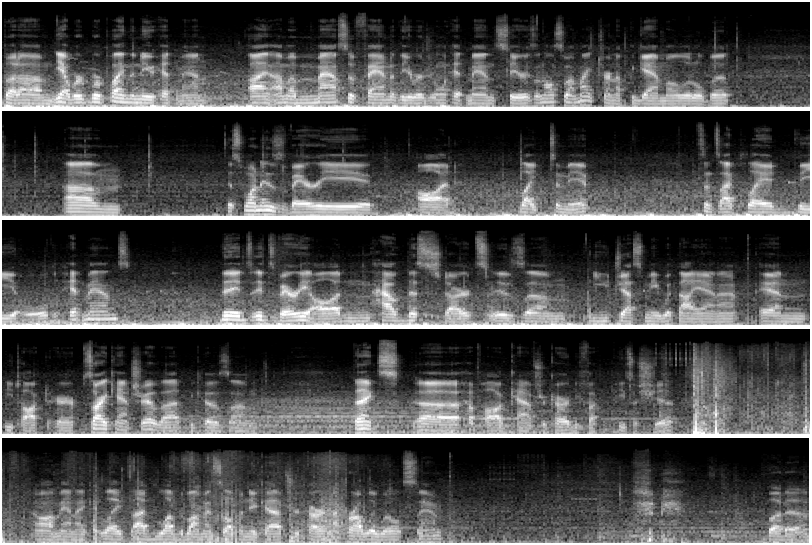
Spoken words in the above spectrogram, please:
But um, yeah, we're we're playing the new Hitman. I, I'm a massive fan of the original Hitman series, and also I might turn up the gamma a little bit. Um, this one is very odd, like to me, since I played the old Hitmans. It's it's very odd, and how this starts is um, you just meet with Diana and you talk to her. Sorry, I can't show that because um, thanks, uh, Hauppauge capture card, you fucking piece of shit. Oh man, I could like I'd love to buy myself a new capture card, and I probably will soon. but uh,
